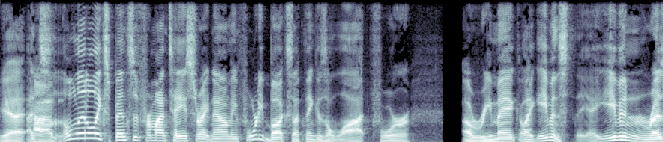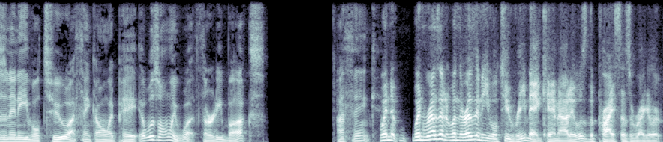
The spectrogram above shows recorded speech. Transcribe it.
Yeah, it's Um, a little expensive for my taste right now. I mean, forty bucks I think is a lot for a remake. Like even even Resident Evil Two, I think I only paid. It was only what thirty bucks, I think. When when Resident when the Resident Evil 2 remake came out, it was the price as a regular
